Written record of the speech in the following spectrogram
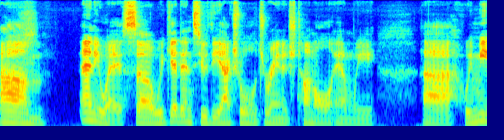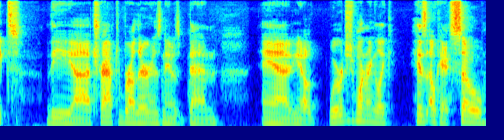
Um anyway, so we get into the actual drainage tunnel and we uh, we meet the uh, trapped brother. His name is Ben, and you know we were just wondering like his okay, so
